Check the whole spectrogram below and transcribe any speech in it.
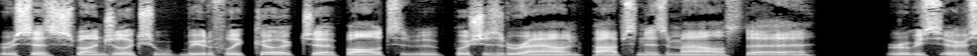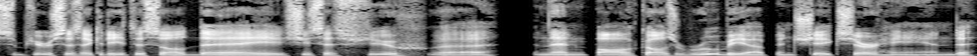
Prue says sponge looks beautifully cooked. Uh, Paul pushes it around, pops in his mouth. Uh, Ruby or Prue says, I could eat this all day. She says, phew. Uh, and then Paul calls Ruby up and shakes her hand.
